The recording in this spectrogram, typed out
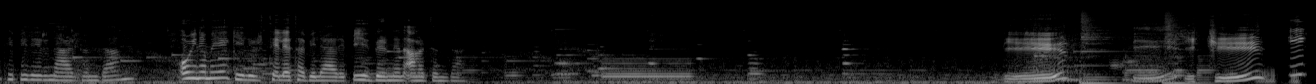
tepelerin ardından oynamaya gelir teletabiler birbirinin ardından. Bir, Bir, iki, İki.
